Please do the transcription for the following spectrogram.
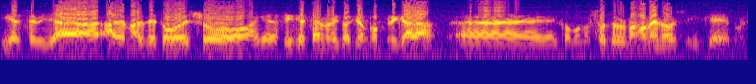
Y el Sevilla, además de todo eso, hay que decir que está en una situación complicada, eh, como nosotros más o menos, y que pues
